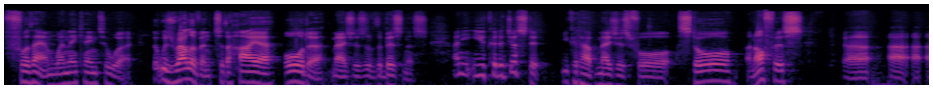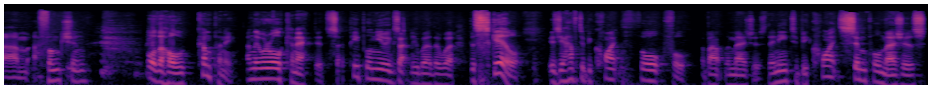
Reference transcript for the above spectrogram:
for them when they came to work that was relevant to the higher order measures of the business. And you could adjust it. You could have measures for a store, an office, uh, uh, um, a function or the whole company. And they were all connected. So people knew exactly where they were. The skill is you have to be quite thoughtful about the measures. They need to be quite simple measures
